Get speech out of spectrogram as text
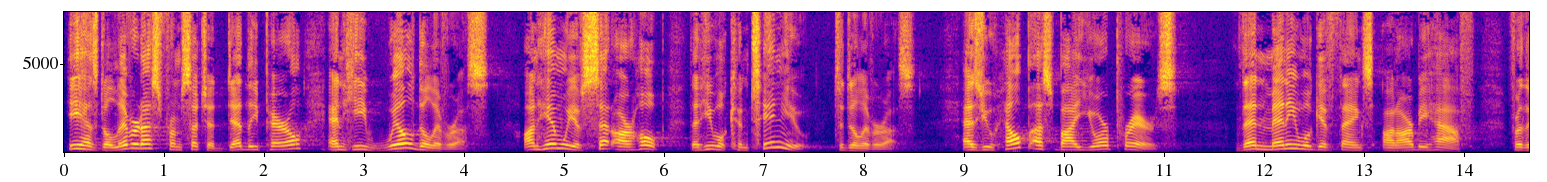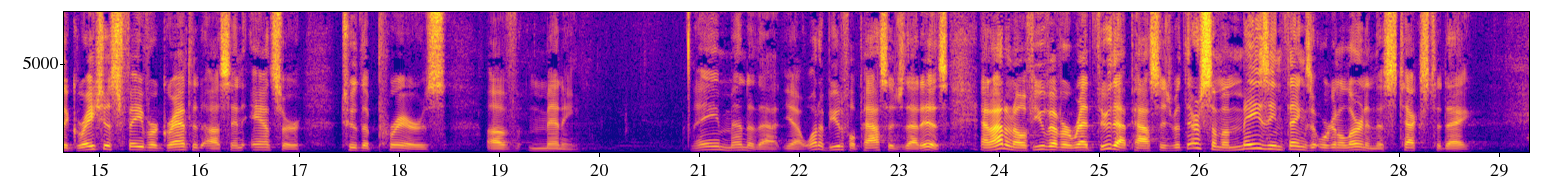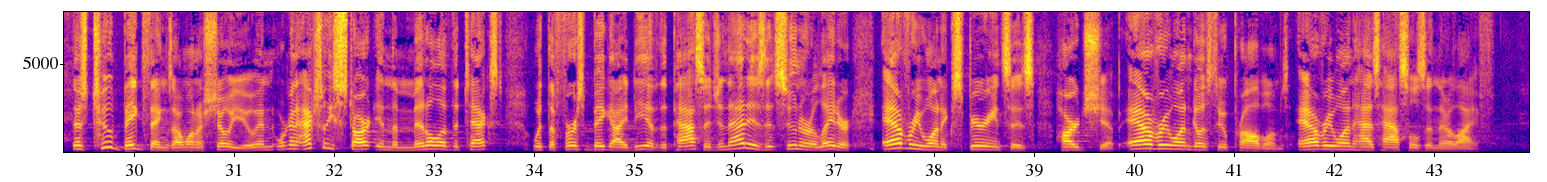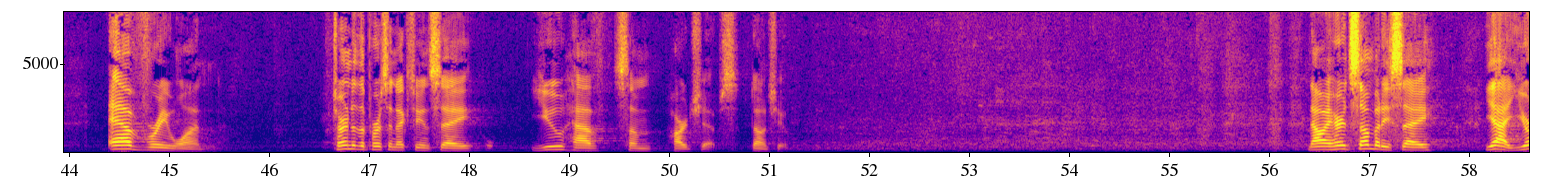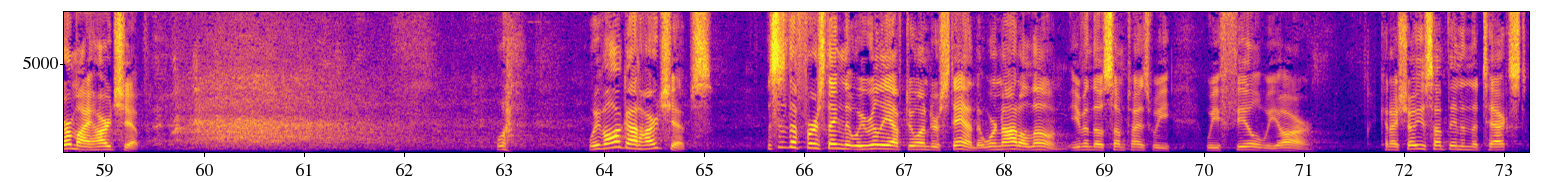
He has delivered us from such a deadly peril, and He will deliver us. On him we have set our hope that he will continue to deliver us. As you help us by your prayers, then many will give thanks on our behalf for the gracious favor granted us in answer to the prayers of many. Amen to that. Yeah, what a beautiful passage that is. And I don't know if you've ever read through that passage, but there's some amazing things that we're going to learn in this text today. There's two big things I want to show you, and we're going to actually start in the middle of the text with the first big idea of the passage, and that is that sooner or later, everyone experiences hardship. Everyone goes through problems. Everyone has hassles in their life. Everyone. Turn to the person next to you and say, You have some hardships, don't you? Now, I heard somebody say, yeah, you're my hardship. We've all got hardships. This is the first thing that we really have to understand that we're not alone, even though sometimes we, we feel we are. Can I show you something in the text?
